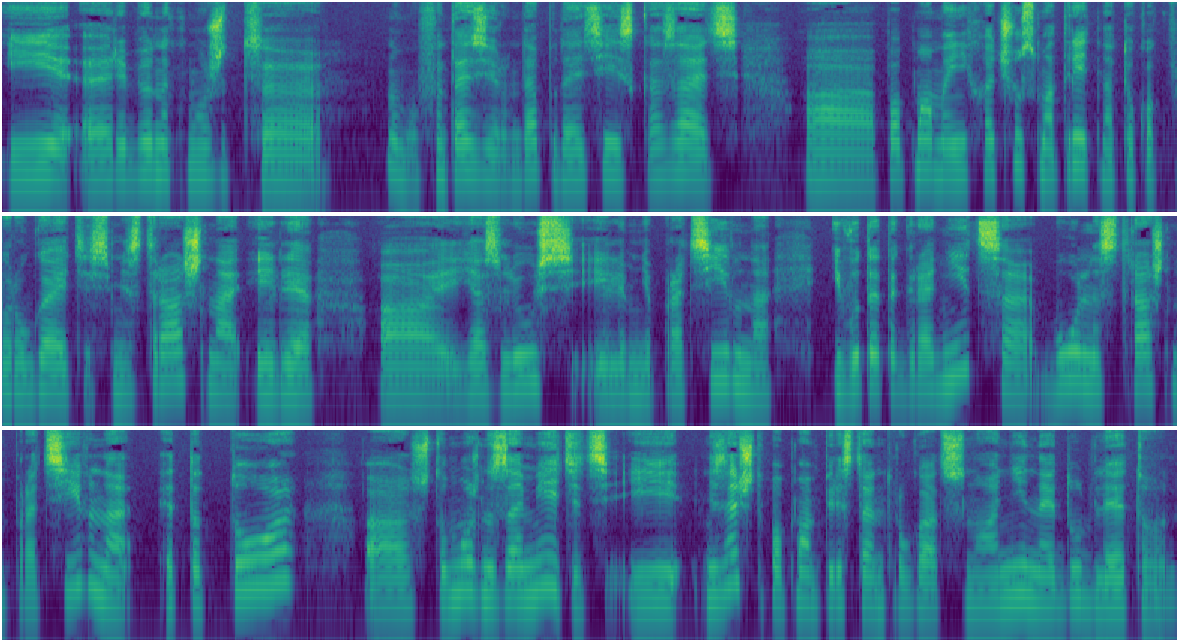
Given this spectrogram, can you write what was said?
И э, ребенок может, э, ну, мы фантазируем, да, подойти и сказать, пап, мама, я не хочу смотреть на то, как вы ругаетесь, мне страшно, или а, я злюсь, или мне противно. И вот эта граница, больно, страшно, противно, это то, а, что можно заметить. И не значит, что папа, мама перестанут ругаться, но они найдут для этого,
